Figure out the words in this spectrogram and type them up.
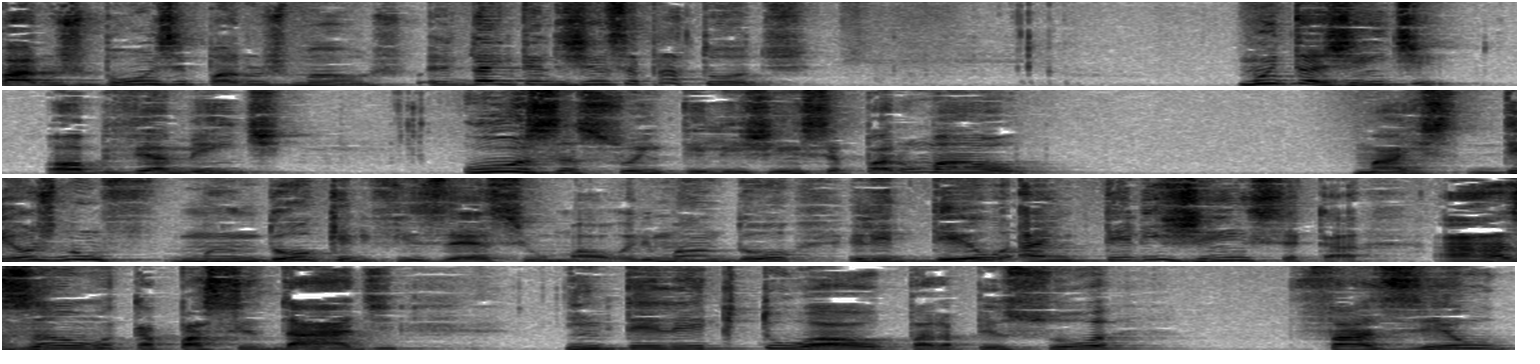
para os bons e para os maus. Ele dá inteligência para todos. Muita gente, obviamente, usa sua inteligência para o mal. Mas Deus não mandou que ele fizesse o mal, ele mandou, ele deu a inteligência, a razão, a capacidade intelectual para a pessoa fazer o,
